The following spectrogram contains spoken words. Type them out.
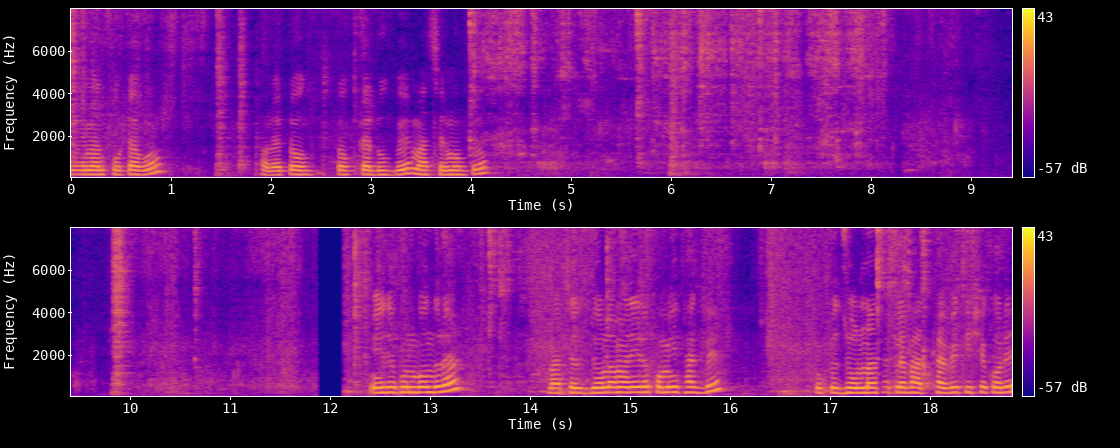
পরিমাণ ফোটাবো। তাহলে টক, টকটা ডুববে মাছের মধ্যে। এই দেখুন বন্ধুরা, মাছের ঝোল আমার এরকমই থাকবে। একটু ঝোল না থাকলে ভাত খাবে কিসে করে?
